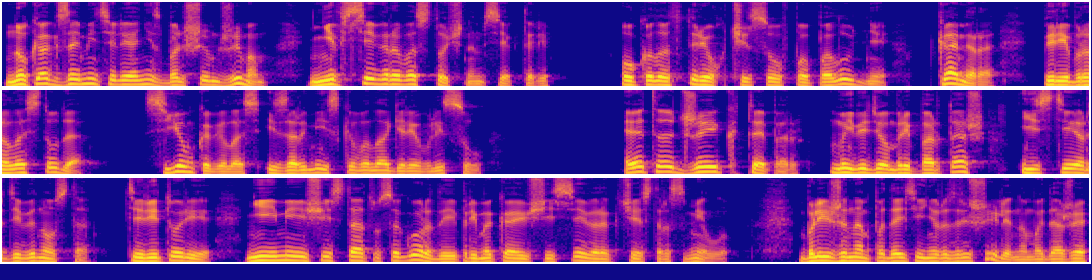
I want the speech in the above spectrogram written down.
Но, как заметили они с Большим Джимом, не в северо-восточном секторе. Около трех часов пополудни камера перебралась туда. Съемка велась из армейского лагеря в лесу. Это Джейк Теппер. Мы ведем репортаж из ТР-90, территории, не имеющей статуса города и примыкающей с севера к Честерсмиллу. Ближе нам подойти не разрешили, но мы даже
